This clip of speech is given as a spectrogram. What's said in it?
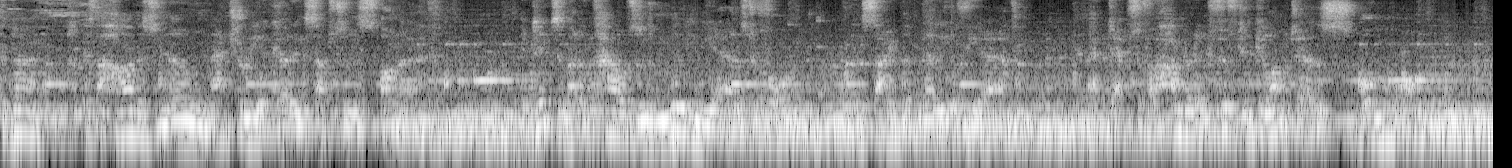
The diamond is the hardest known naturally occurring substance on Earth. It takes about a thousand million years to form inside the belly of the Earth at depths of 150 kilometers or more.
